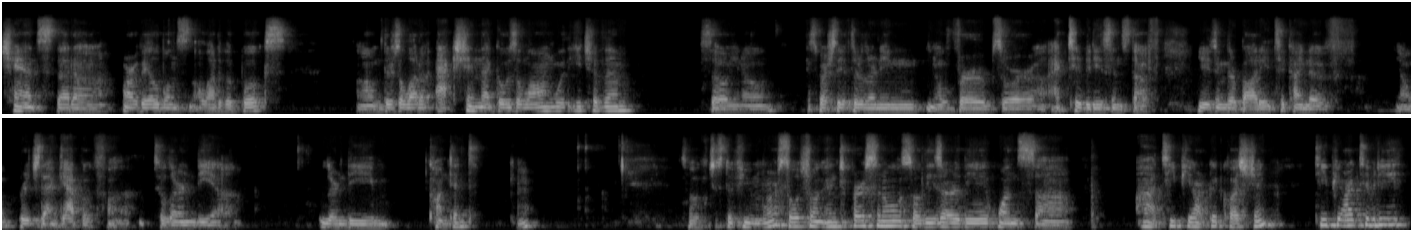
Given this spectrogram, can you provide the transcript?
chants that uh, are available in a lot of the books. Um, there's a lot of action that goes along with each of them. So, you know, especially if they're learning, you know, verbs or uh, activities and stuff, using their body to kind of, you know, bridge that gap of uh, to learn the uh, learn the content. Okay. So just a few more, social and interpersonal. So these are the ones, uh, ah, TPR, good question. TPR activity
